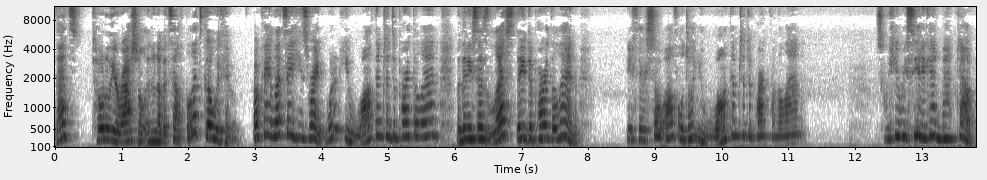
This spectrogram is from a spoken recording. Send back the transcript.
That's totally irrational in and of itself. But let's go with him. Okay, let's say he's right. Wouldn't he want them to depart the land? But then he says, Lest they depart the land. If they're so awful, don't you want them to depart from the land? So here we see it again mapped out.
